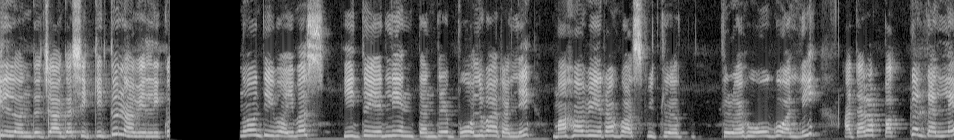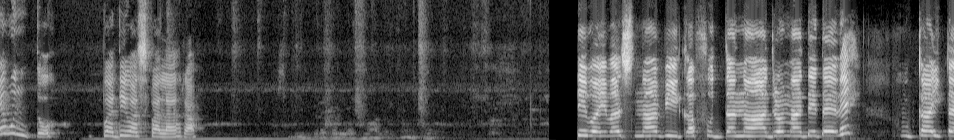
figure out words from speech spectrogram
ಇಲ್ಲೊಂದು ಜಾಗ ಸಿಕ್ಕಿತ್ತು, ನಾವಿಲ್ಲಿ ನೋಡಿ, ವೈವಸ್, ಇದು ಎಲ್ಲಿ ಅಂತಂದರೆ ಬೋಲ್ವಾರಲ್ಲಿ ಮಹಾವೀರ ಹಾಸ್ಪಿಟ್ಲ್ ಹೋಗುವಲ್ಲಿ ಅದರ ಪಕ್ಕದಲ್ಲೇ ಉಂಟು ಪದಿವಸ್ ಪಲಾರ. ವೈವಸ್, ನಾವೀಗ ಫುಡ್ಡನ್ನು ಆರ್ಡರ್ ಮಾಡಿದ್ದೇವೆ, ಕಾಯ್ತಾ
